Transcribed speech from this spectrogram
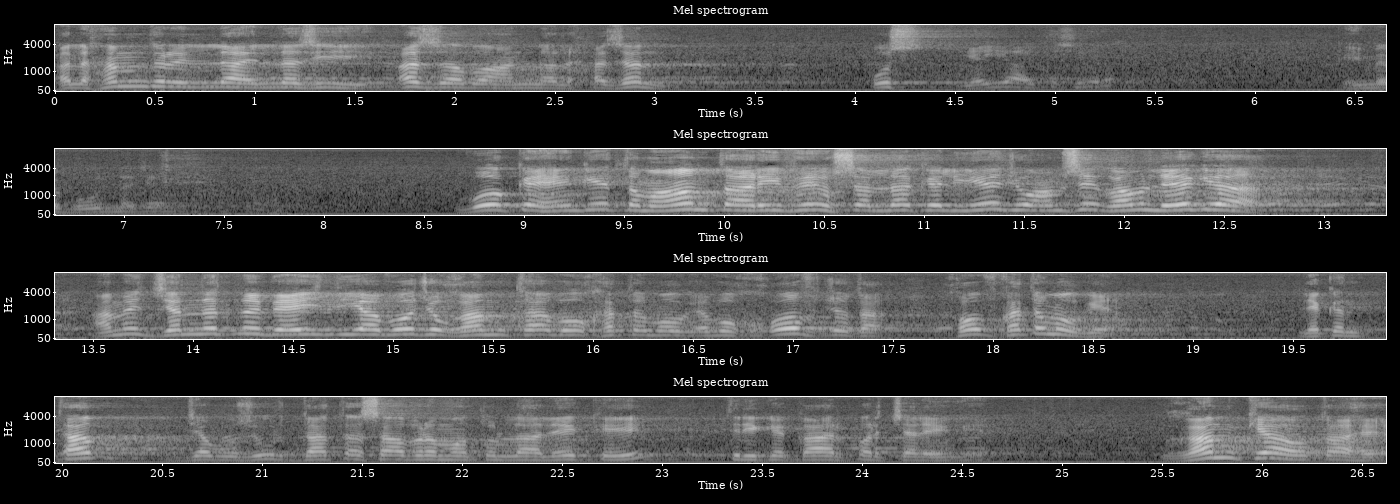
الحمد للہ اللہ عزب عن الحزل اس، یہی آئے تھی کہیں میں بھول نہ جاؤں۔ وہ کہیں گے تمام تعریفیں اس اللہ کے لیے جو ہم سے غم لے گیا۔ ہمیں جنت میں بھیج دیا وہ جو غم تھا، وہ ختم ہو گیا، وہ خوف جو تھا، خوف ختم ہو گیا۔ لیکن تب جب حضور داتا صاحب رحمۃ اللہ علیہ کے طریقہ کار پر چلیں گے، غم کیا ہوتا ہے؟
